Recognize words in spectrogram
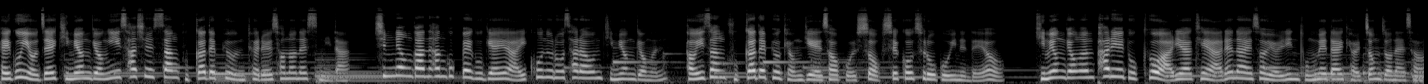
배구 여제 김연경이 사실상 국가대표 은퇴를 선언했습니다. 10년간 한국 배구계의 아이콘으로 살아온 김연경은 더 이상 국가대표 경기에서 볼 수 없을 것으로 보이는데요. 김연경은 8일 도쿄 아리아케 아레나에서 열린 동메달 결정전에서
